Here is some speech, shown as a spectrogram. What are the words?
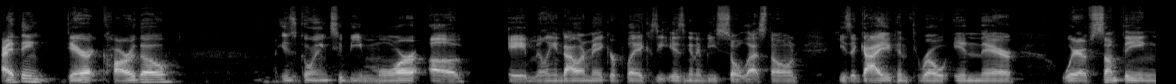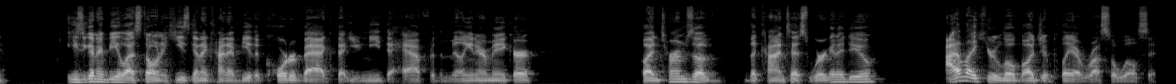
I think Derek Carr though is going to be more of a million dollar maker play because he is going to be so less owned. He's a guy you can throw in there where if something he's going to be less owned and he's going to kind of be the quarterback that you need to have for the millionaire maker. But in terms of the contest we're going to do, I like your low budget play of Russell Wilson.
